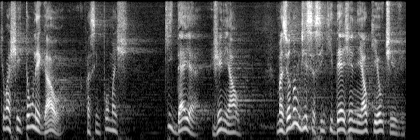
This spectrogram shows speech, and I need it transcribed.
que eu achei tão legal. Falei assim, pô, mas que ideia genial. Mas eu não disse assim, que ideia genial que eu tive.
